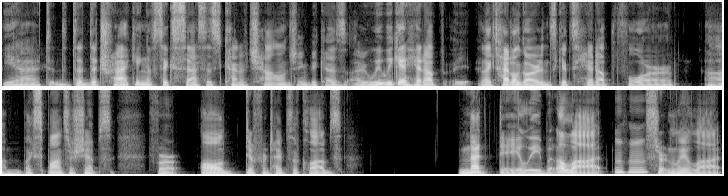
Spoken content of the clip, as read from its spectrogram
Yeah, the the tracking of success is kind of challenging because I, we we get hit up like Tidal Gardens gets hit up for um like sponsorships for all different types of clubs. Not daily, but a lot, hmm certainly a lot.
